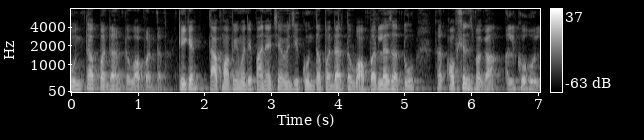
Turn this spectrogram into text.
कोणता पदार्थ वापरतात. ठीक आहे? तापमापीमध्ये पाण्याच्या ऐवजी कोणता पदार्थ वापरला जातो तर ऑप्शन्स बघा. अल्कोहोल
